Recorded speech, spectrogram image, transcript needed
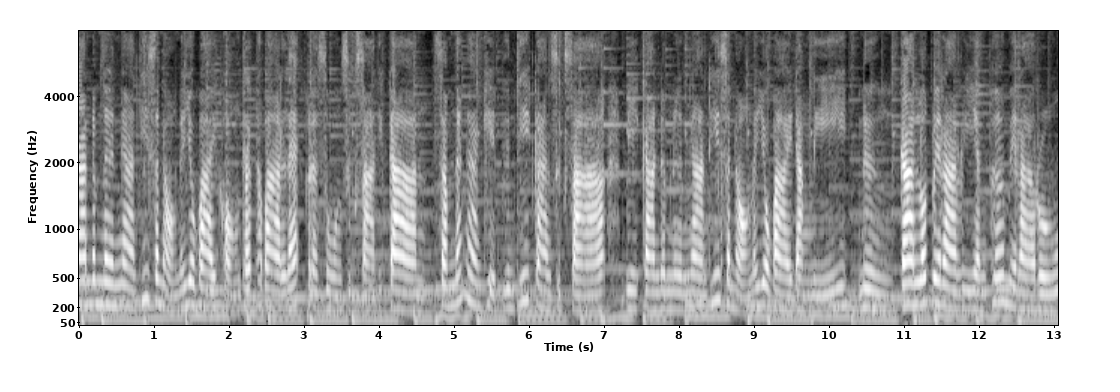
การดำเนินงานที่สนองนโยบายของรัฐบาลและกระทรวงศึกษาธิการสำนักงานเขตพื้นที่การศึกษา มีการดำเนินงานที่สนองนโยบายดังนี้ 1. การลดเวลาเรียนเพิ่มเวลารู้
